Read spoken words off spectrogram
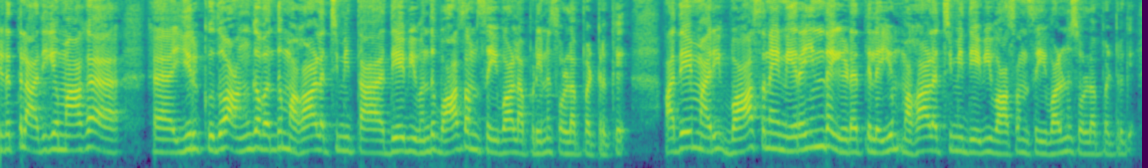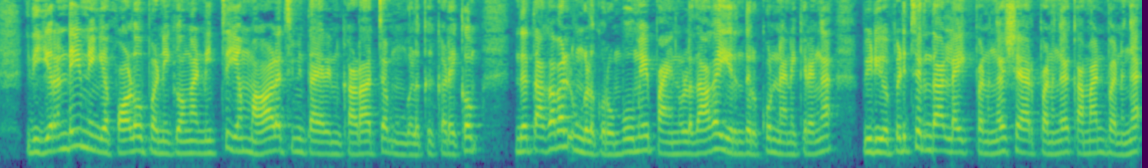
இடத்துல அதிகமாக இருக்குதோ அங்கே வந்து மகாலட்சுமி தா தேவி வந்து வாசம் செய்வாள் அப்படின்னு சொல்லப்பட்டிருக்கு. அதே மாதிரி வாசனை நிறைந்த இடத்திலையும் மகாலட்சுமி தேவி வாசம் செய்வாள்னு சொல்லப்பட்டிருக்கு. இது இரண்டையும் நீங்கள் ஃபாலோ பண்ணிக்கோங்க. நிச்சயம் மகாலட்சுமி தாயாரின் கடாச்சம் உங்களுக்கு கிடைக்கும். இந்த தகவல் உங்களுக்கு ரொம்பவுமே பயனுள்ளதாக இருந்திருக்கும்னு நினைக்கிறேங்க. வீடியோ பிடிச்சிருந்தா லைக் பண்ணுங்கள் ஷேர் பண்ணுங்கள் கமெண்ட் பண்ணுங்கள்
